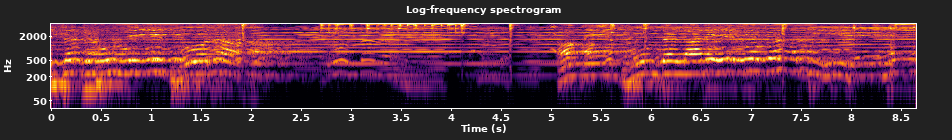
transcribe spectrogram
ધરવને ધોરા. અમે ધૂંધળા રે ગગાજી રે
